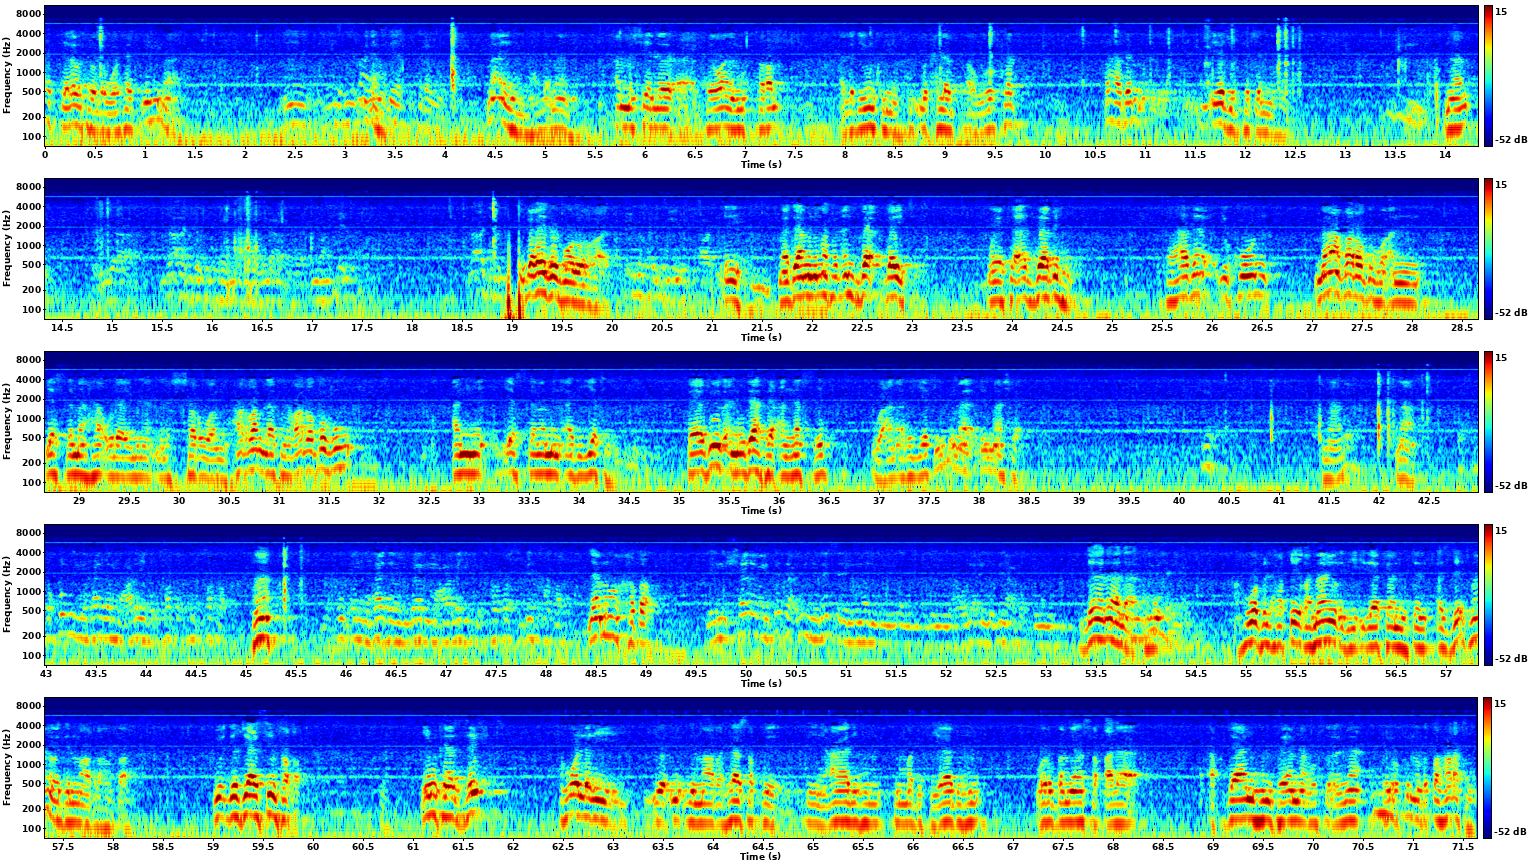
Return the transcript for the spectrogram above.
حتى لو تلوثت به ما ما يهم هذا ما يهم. أما الشيء الحيوان المحترم الذي يمكن يحلب أو يركب فهذا يجب تجنبه. نعم. بغير البول والغائط. إيه. ما دام إنه مثلا عند بيت ويتأذى بهم فهذا يكون ما غرضه أن يسلم هؤلاء من الشر والمحرم لكن غرضه أن يسلم من أذيتهم. فيجوز أن يدافع عن نفسه وعن أذيته بما, بما شاء. نعم. نعم. نقول إن هذا معالجة الخطا بالخطأ. ها؟ نقول إن هذا من باب معالجة الخطا بالخطأ. لا ما هو خطأ. لأن الشارع ينتفع منه ليس من هؤلاء الذين يعبدون لا لا لا. هو, هو في الحقيقة ما يؤذي إذا كان الزيت ما يؤذي المارة الظاهر يؤذي الجالسين فقط. يمكن الزيت هو الذي يؤذي المارة يلصق في نعالهم ثم بثيابهم وربما يلصق على أقدامهم فيمنع وصول الماء فيخل بطهارتهم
